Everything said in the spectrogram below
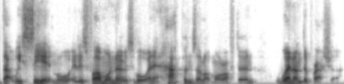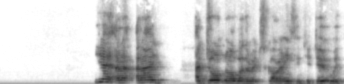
that we see it more, it is far more noticeable, and it happens a lot more often when under pressure. Yeah, and I, and I I don't know whether it's got anything to do with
